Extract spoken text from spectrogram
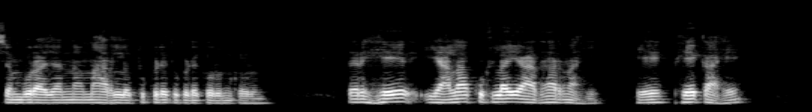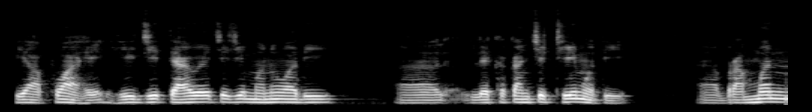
शंभूराजांना मारलं तुकडे तुकडे करून करून. तर हे याला कुठलाही आधार नाही. हे फेक आहे. ही अफवा आहे. ही जी त्यावेळेची जी मनुवादी लेखकांची टीम होती. ब्राह्मण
